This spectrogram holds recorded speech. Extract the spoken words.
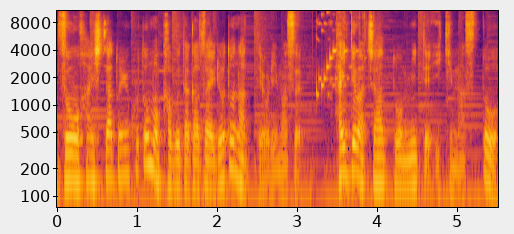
増配したということも株高材料となっております。はい。では、チャートを見ていきますと、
